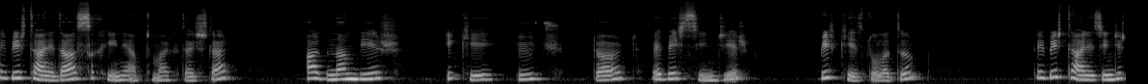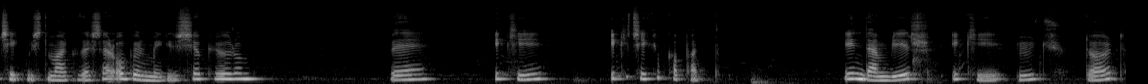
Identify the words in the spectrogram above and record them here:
ve bir tane daha sık iğne yaptım arkadaşlar. Ardından 1 2 3 4 ve 5 zincir bir kez doladım ve bir tane zincir çekmiştim arkadaşlar. O bölüme giriş yapıyorum ve 2 2 çekip kapattım. Yeniden 1 2 3 4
